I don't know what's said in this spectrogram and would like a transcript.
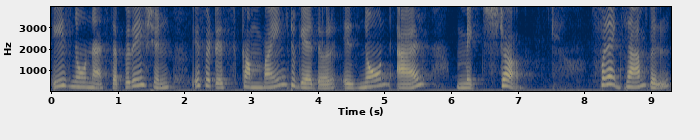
is known as separation if it is combined together is known as mixture. For example,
